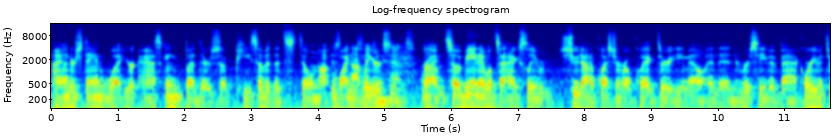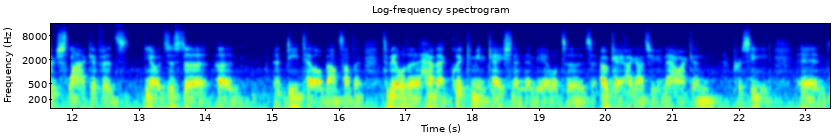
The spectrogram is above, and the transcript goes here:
I understand what you're asking, but there's a piece of it that's still not Is quite not clear. making sense. Um, so being able to actually shoot out a question real quick through email and then receive it back, or even through Slack if it's you know just a, a a detail about something, to be able to have that quick communication and then be able to say, okay, I got you. Now I can proceed, and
